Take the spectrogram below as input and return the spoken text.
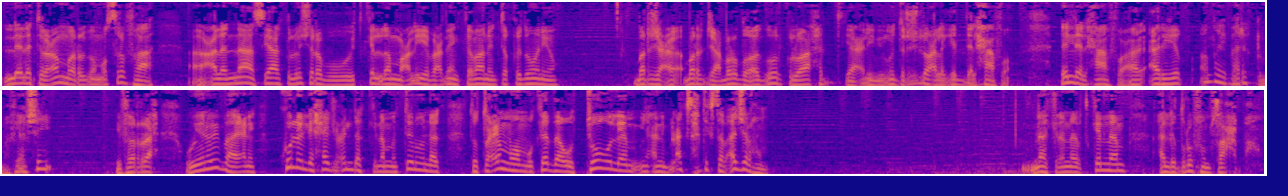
ليلة العمر اقوم اصرفها آه، على الناس ياكلوا ويشربوا ويتكلموا علي. بعدين كمان ينتقدوني. برجع برجع برضو أقول كل واحد يعني بيمد رجله على قد الحافة. إلا الحافة عريض. الله يبارك له ما فيها شيء. يفرح. وينوي بها يعني كل اللي حيجوا عندك لما تنوي إنك تطعمهم وكذا وتولم يعني بالعكس حتكسب أجرهم. لكن أنا بتكلم على اللي ظروفهم صعبة.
